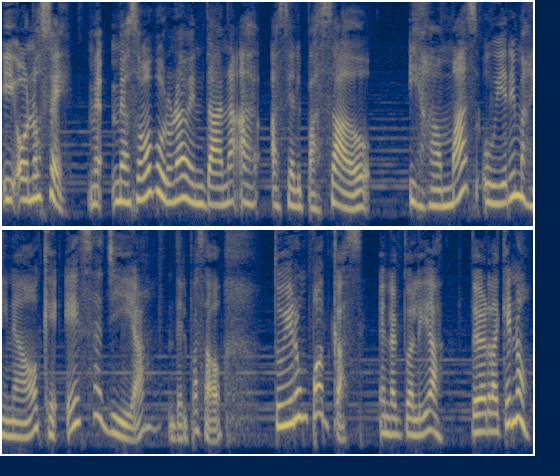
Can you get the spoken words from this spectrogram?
Y o no sé, me, asomo por una ventana hacia el pasado y jamás hubiera imaginado que esa Gia del pasado tuviera un podcast en la actualidad. De verdad que no.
